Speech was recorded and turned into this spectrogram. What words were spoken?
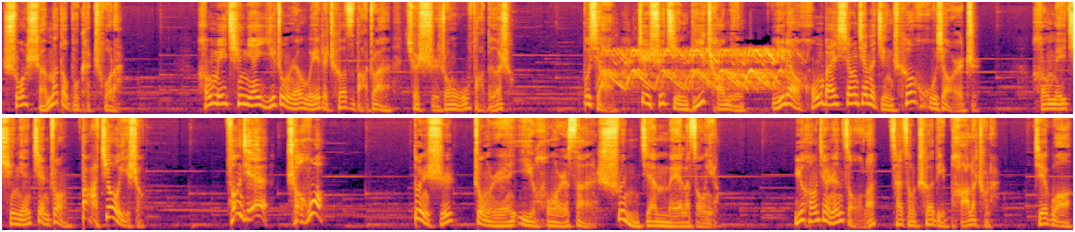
说什么都不肯出来。横眉青年一众人围着车子打转，却始终无法得手。不想这时警笛长鸣，一辆红白相间的警车呼啸而至。横眉青年见状，大叫一声：“冯锦，扯呼！”顿时，众人一哄而散，瞬间没了踪影。余杭见人走了，才从车底爬了出来，结果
